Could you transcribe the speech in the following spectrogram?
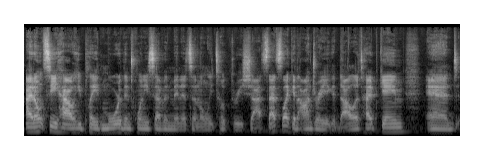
I don't see how he played more than 27 minutes and only took three shots. That's like an Andre Iguodala type game, and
